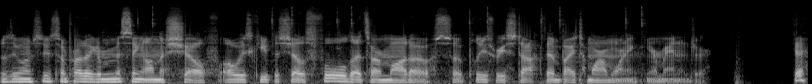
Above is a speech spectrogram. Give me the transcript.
Does he want to see some product are missing on the shelf? Always keep the shelves full, that's our motto. So please restock them by tomorrow morning, your manager. Okay.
